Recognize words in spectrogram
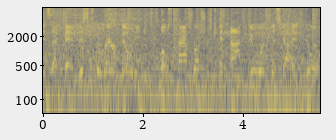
It's that bend. This is the rare ability. Most pass rushers cannot do what this guy is doing.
